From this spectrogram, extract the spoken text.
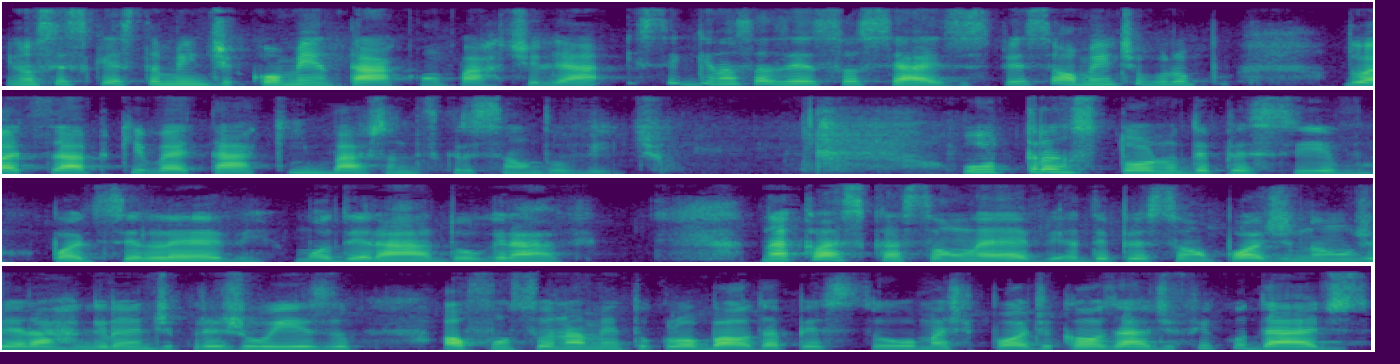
e não se esqueça também de comentar, compartilhar e seguir nossas redes sociais, especialmente o grupo do WhatsApp que vai estar aqui embaixo na descrição do vídeo. O transtorno depressivo pode ser leve, moderado ou grave. Na classificação leve, a depressão pode não gerar grande prejuízo ao funcionamento global da pessoa, mas pode causar dificuldades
